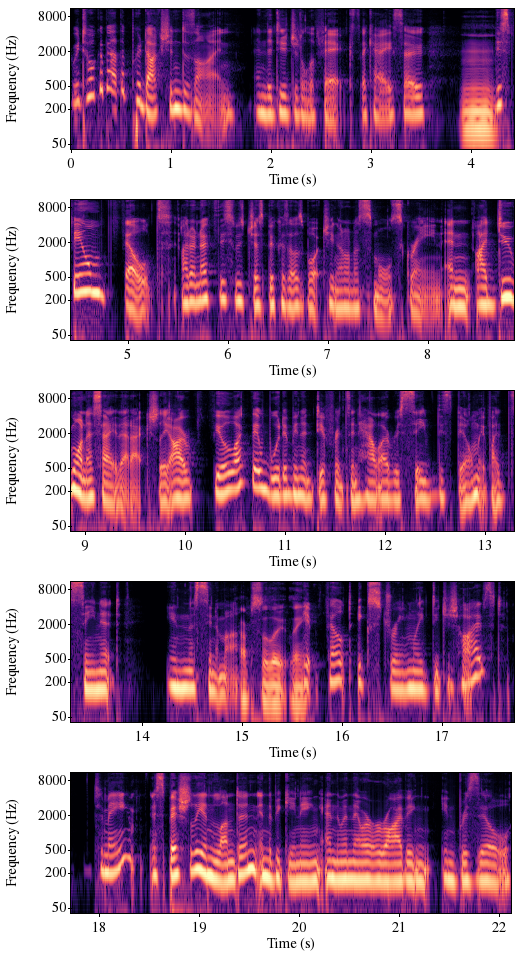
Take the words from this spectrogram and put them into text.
we talk about the production design and the digital effects? Okay, so Mm. this film felt, I don't know if this was just because I was watching it on a small screen. And I do want to say that actually. I feel like there would have been a difference in how I received this film if I'd seen it in the cinema. Absolutely. It felt extremely digitized to me, especially in London in the beginning and when they were arriving in Brazil.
